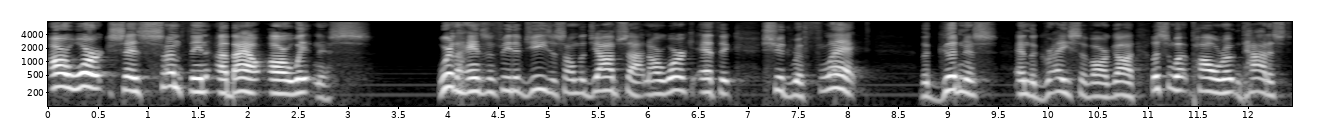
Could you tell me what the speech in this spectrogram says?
our work says something about our witness. We're the hands and feet of Jesus on the job site, and our work ethic should reflect the goodness and the grace of our God. Listen to what Paul wrote in Titus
